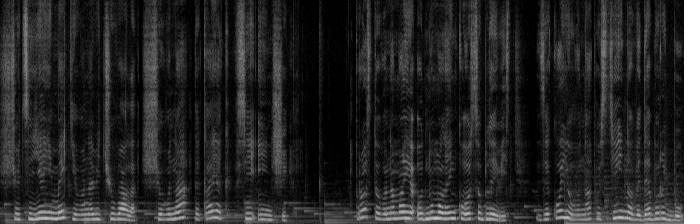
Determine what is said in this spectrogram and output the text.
що цієї миті вона відчувала, що вона така, як всі інші. Просто вона має одну маленьку особливість, з якою вона постійно веде боротьбу.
